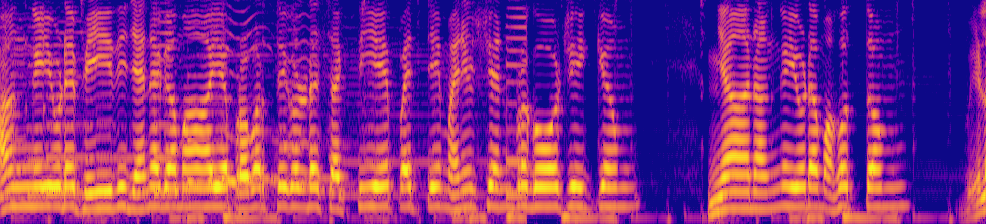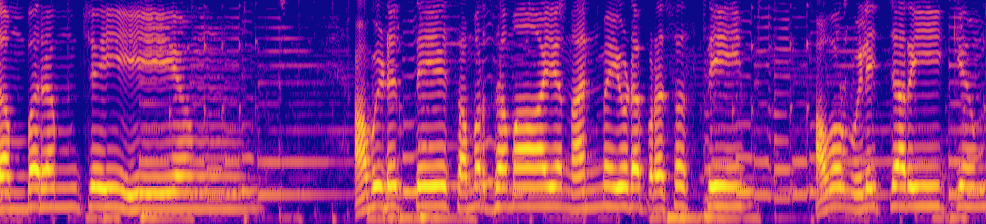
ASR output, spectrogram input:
അങ്ങയുടെ ഭീതിജനകമായ പ്രവർത്തികളുടെ ശക്തിയെ പറ്റി മനുഷ്യൻ പ്രഘോഷിക്കും. ഞാൻ അങ്ങയുടെ മഹത്വം വിളംബരം ചെയ്യും. അവിടുത്തെ സമൃദ്ധമായ നന്മയുടെ പ്രശസ്തി അവർ വിളിച്ചറിയിക്കും.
